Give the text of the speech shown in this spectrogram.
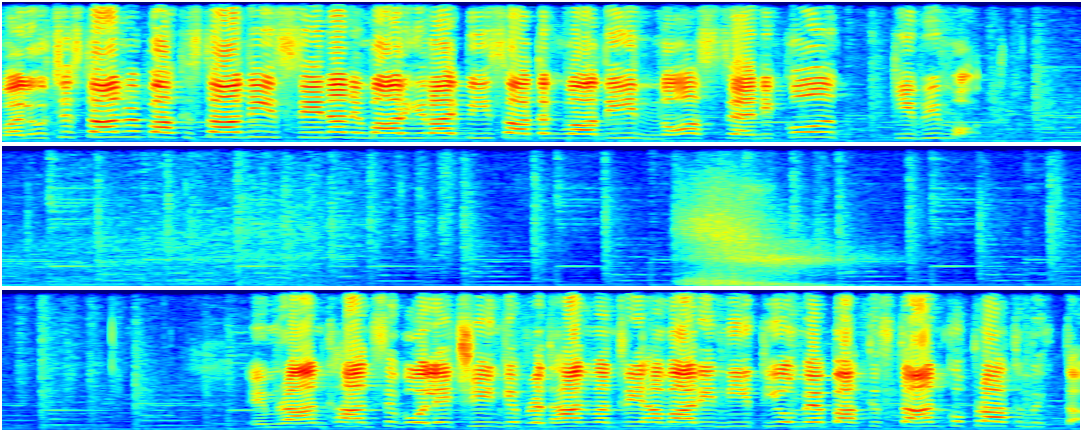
बलूचिस्तान में पाकिस्तानी सेना ने मार गिराए बीस आतंकवादी, नौ सैनिकों की भी मौत। इमरान खान से बोले, चीन के प्रधानमंत्री, हमारी नीतियों में पाकिस्तान को प्राथमिकता।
